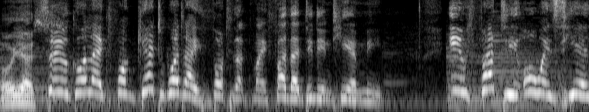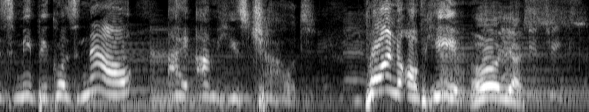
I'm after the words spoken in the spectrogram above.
Oh, yes. So you go like, forget what I thought that my father didn't hear me. In fact, he always hears me because now I am his child, born of him. Oh, yes. Jesus.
